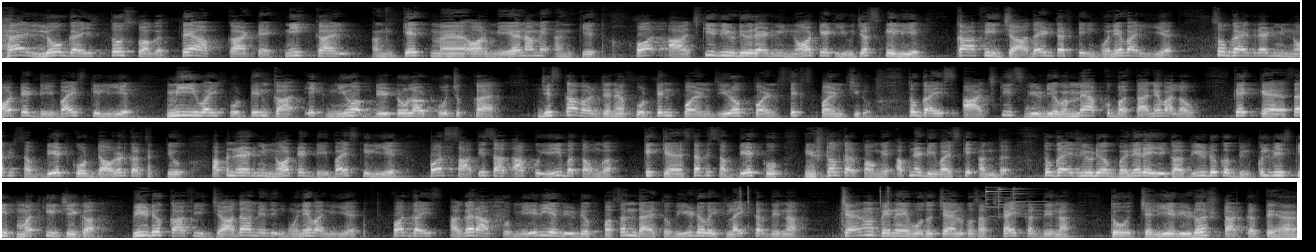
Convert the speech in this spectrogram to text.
Hello guys तो स्वागत है आपका टेक्निकल अंकित में और मेरा नाम है अंकित। और आज की वीडियो Redmi Note 8 यूज़र्स के लिए काफ़ी ज़्यादा इंटरेस्टिंग होने वाली है। So guys Redmi Note 8 device के लिए MIUI 14 का एक न्यू अपडेट रोल आउट हो चुका है, जिसका वर्जन है 14.0.6.0 तो गाइस आज की इस वीडियो में मैं आपको बताने वाला हूँ कि कैसे आप इस अपडेट को डाउनलोड कर सकते हो। अपने Redmi Note 8 डिवाइस के लिए और साथ ही साथ आपको यही बताऊँगा कि कैसे आप इस अपडेट को इंस्टॉल कर पाओगे अपने डिवाइस के अंदर। तो गाइस वीडियो बने रहिएगा। वीडियो को बिल्कुल भी स्किप मत कीजिएगा। वीडियो काफ़ी ज़्यादा अमेजिंग होने वाली है। और गाइस अगर आपको मेरी ये वीडियो पसंद आए तो वीडियो को एक लाइक कर देना। चैनल पे नए हो तो चैनल को सब्सक्राइब कर देना। तो चलिए वीडियो स्टार्ट करते हैं।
